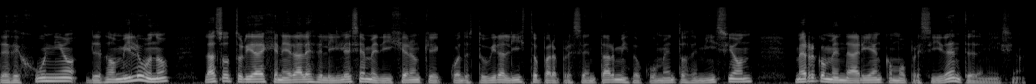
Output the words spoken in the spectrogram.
Desde junio de 2001, las autoridades generales de la Iglesia me dijeron que cuando estuviera listo para presentar mis documentos de misión, me recomendarían como presidente de misión.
